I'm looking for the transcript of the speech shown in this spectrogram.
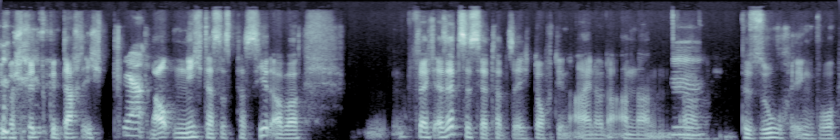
überspitzt, gedacht. Ich ja. glaube nicht, dass es das passiert, aber vielleicht ersetzt es ja tatsächlich doch den einen oder anderen mhm. äh, Besuch irgendwo.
